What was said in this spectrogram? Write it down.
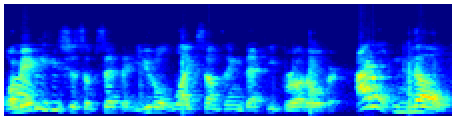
Or maybe he's just upset that you don't like something that he brought over. I don't know.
